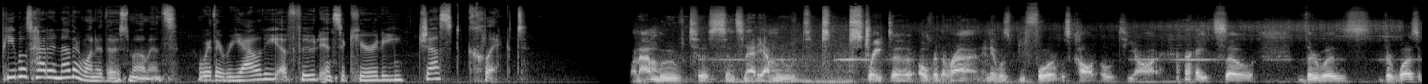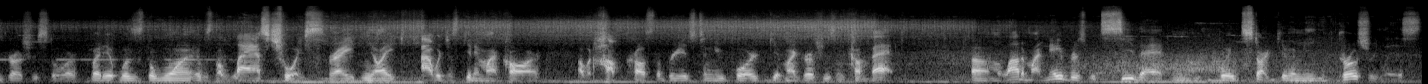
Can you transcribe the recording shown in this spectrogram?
Peebles had another one of those moments where the reality of food insecurity just clicked. When I moved to Cincinnati, I moved straight to Over-the-Rhine, and it was before it was called OTR, right? So there was there was a grocery store, but it was the one, it was the last choice, right? You know, like I would just get in my car, I would hop across the bridge to Newport, get my groceries, and come back. Um, a lot of my neighbors would see that and would start giving me grocery lists,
